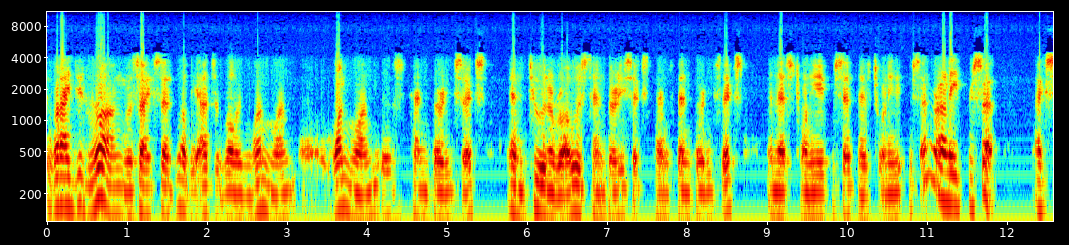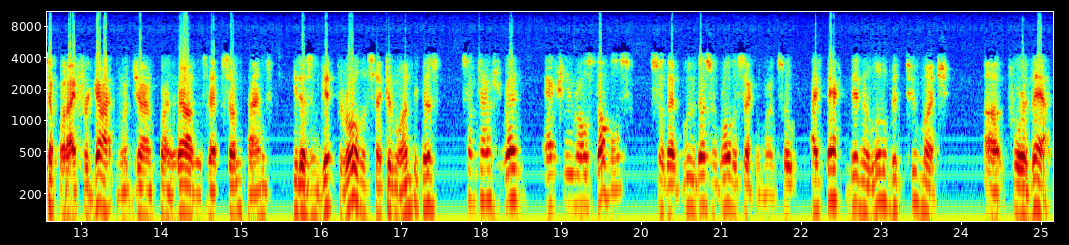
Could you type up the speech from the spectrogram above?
what I did wrong was I said, well, the odds of rolling one one, uh, one one is ten thirty six, and two in a row is ten thirty six times ten thirty six, and that's twenty eight percent. That's twenty eight percent, around eight percent. Except what I forgot, and what John pointed out, is that sometimes he doesn't get to roll the second one because sometimes red actually rolls doubles, so that blue doesn't roll the second one. So I factored in a little bit too much uh, for that,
